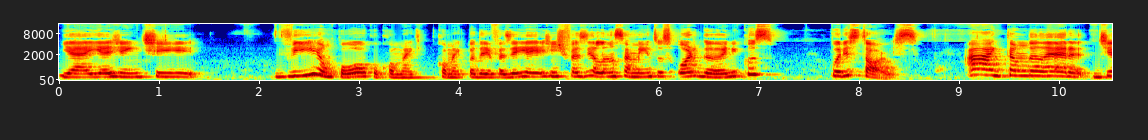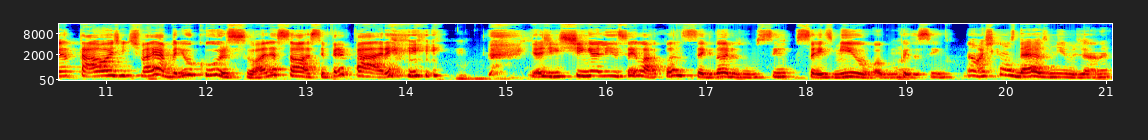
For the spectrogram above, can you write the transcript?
E aí a gente via um pouco como é que, como é que poderia fazer, e aí a gente fazia lançamentos orgânicos por stories. Ah, então, galera, dia tal a gente vai abrir o curso. Olha só, se preparem. E a gente tinha ali, sei lá, quantos seguidores? Uns 5, 6 mil, alguma coisa assim. Não, acho que uns 10 mil já, né?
